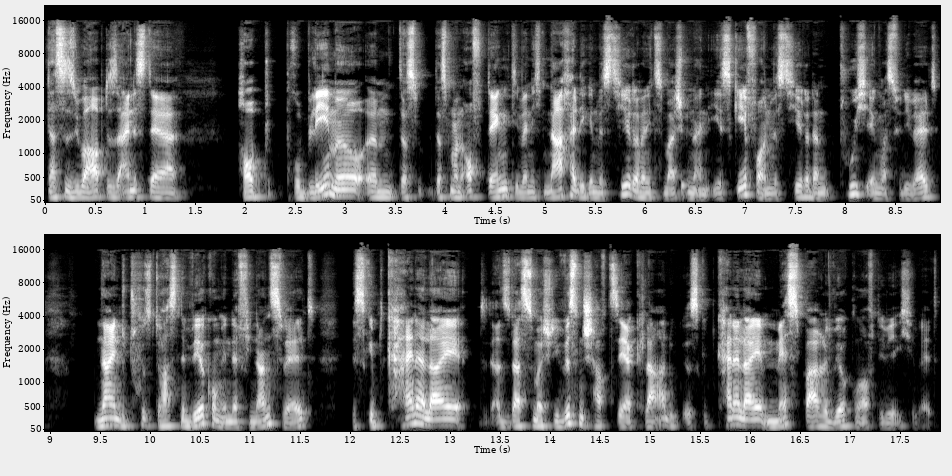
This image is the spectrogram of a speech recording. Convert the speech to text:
das ist überhaupt das ist eines der Hauptprobleme, ähm, dass, dass man oft denkt, wenn ich nachhaltig investiere, wenn ich zum Beispiel in einen ESG-Fonds investiere, dann tue ich irgendwas für die Welt. Nein, du tust, du hast eine Wirkung in der Finanzwelt. Es gibt keinerlei, also da ist zum Beispiel die Wissenschaft sehr klar, du, es gibt keinerlei messbare Wirkung auf die wirkliche Welt.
